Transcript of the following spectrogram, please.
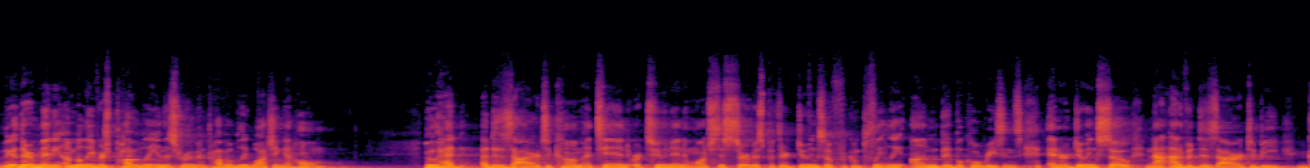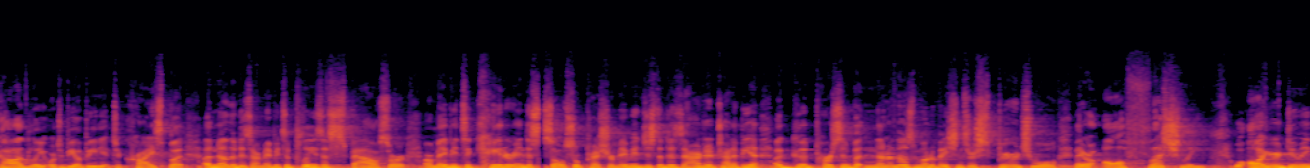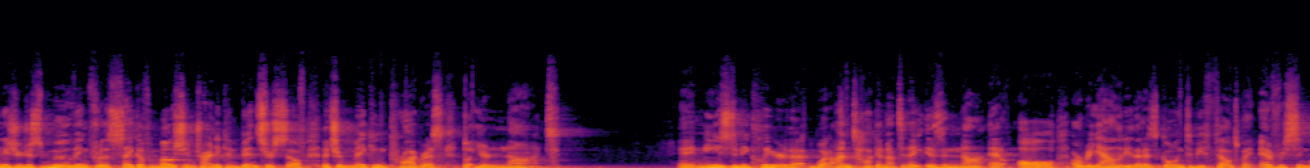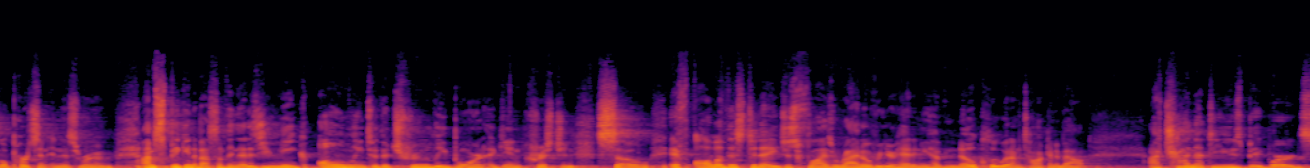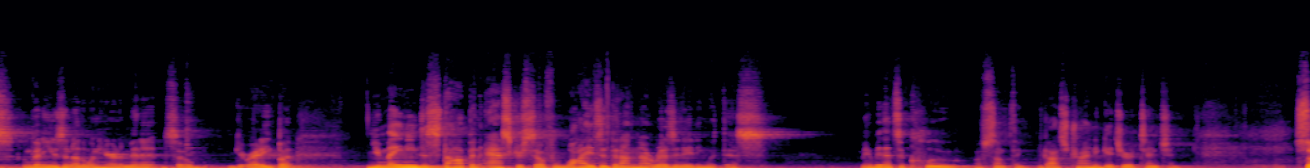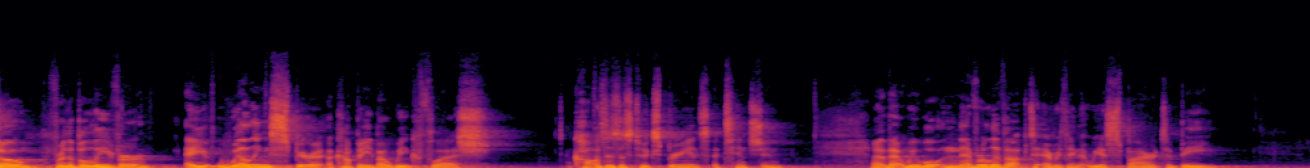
There are many unbelievers probably in this room and probably watching at home who had a desire to come attend or tune in and watch this service, but they're doing so for completely unbiblical reasons and are doing so not out of a desire to be godly or to be obedient to Christ, but another desire, maybe to please a spouse or, or maybe to cater into social pressure, maybe just a desire to try to be a, a good person, but none of those motivations are spiritual. They are all fleshly. Well, all you're doing is you're just moving for the sake of motion, trying to convince yourself that you're making progress, but you're not. And it needs to be clear that what I'm talking about today is not at all a reality that is going to be felt by every single person in this room. I'm speaking about something that is unique only to the truly born again Christian. So, if all of this today just flies right over your head and you have no clue what I'm talking about, I've tried not to use big words. I'm going to use another one here in a minute, so get ready. But you may need to stop and ask yourself, why is it that I'm not resonating with this? Maybe that's a clue of something. God's trying to get your attention. So, for the believer, a willing spirit accompanied by weak flesh causes us to experience attention uh, that we will never live up to everything that we aspire to be.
